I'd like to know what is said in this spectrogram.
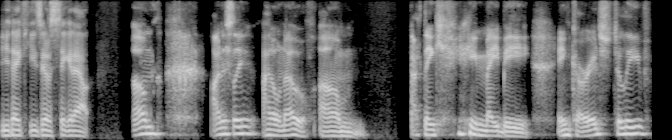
do you think he's gonna stick it out? Um, honestly, I don't know. Um, I think he may be encouraged to leave.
